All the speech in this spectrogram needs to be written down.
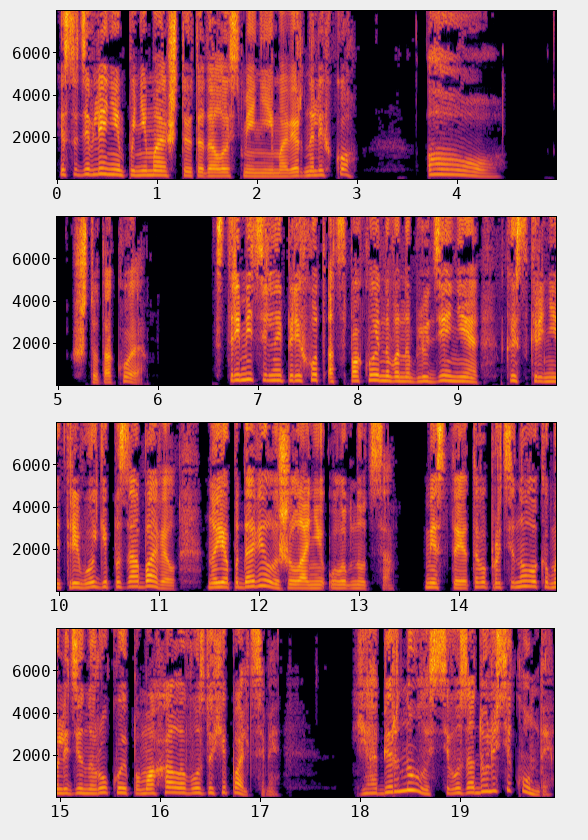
и с удивлением понимая, что это далось мне неимоверно легко. О, что такое? Стремительный переход от спокойного наблюдения к искренней тревоге позабавил, но я подавила желание улыбнуться. Вместо этого протянула Камаледину руку и помахала в воздухе пальцами. Я обернулась всего за долю секунды.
